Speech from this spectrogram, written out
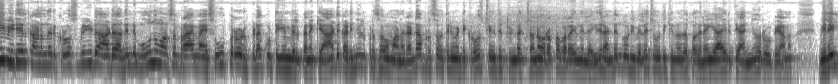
ഈ വീഡിയോയിൽ കാണുന്ന ഒരു ക്രോസ് ബ്രീഡ് ആട് അതിന്റെ മൂന്ന് മാസം പ്രായമായ സൂപ്പർ ഒരു പിടക്കുട്ടിയും വിൽപ്പനയ്ക്ക് ആട് കടിഞ്ഞൂൽ പ്രസവമാണ്. രണ്ടാം പ്രസവത്തിന് വേണ്ടി ക്രോസ് ചെയ്തിട്ടുണ്ട് ചൊന ഉറപ്പ് പറയുന്നില്ല. ഇത് രണ്ടും കൂടി വില ചോദിക്കുന്നത് പതിനയ്യായിരത്തി അഞ്ഞൂറ് രൂപയാണ്. വിലയിൽ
